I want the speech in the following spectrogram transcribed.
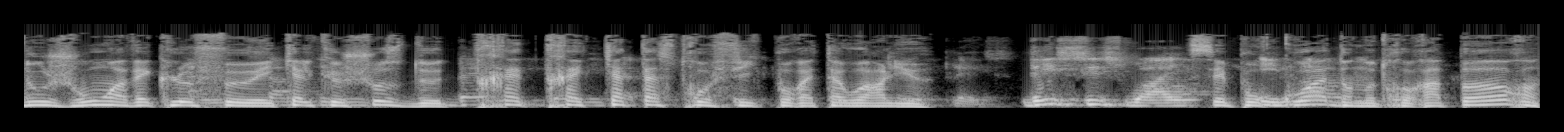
Nous jouons avec le feu et quelque chose de très très catastrophique pourrait avoir lieu. C'est pourquoi dans notre rapport,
